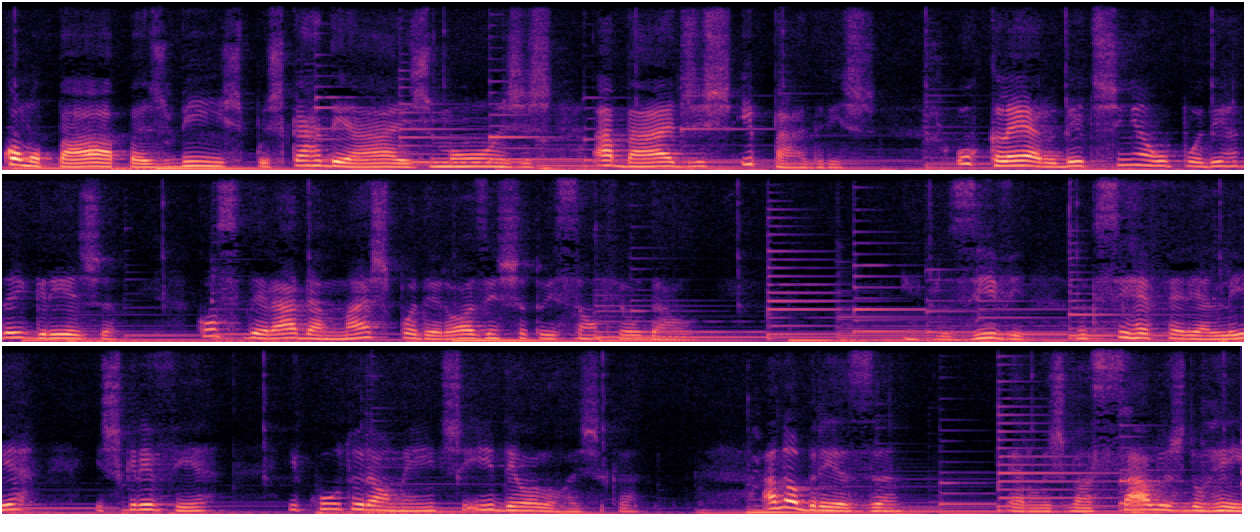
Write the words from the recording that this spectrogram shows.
como papas, bispos, cardeais, monges, abades e padres. O clero detinha o poder da Igreja, considerada a mais poderosa instituição feudal. Inclusive no que se refere a ler, escrever e culturalmente ideológica. A nobreza eram os vassalos do rei,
